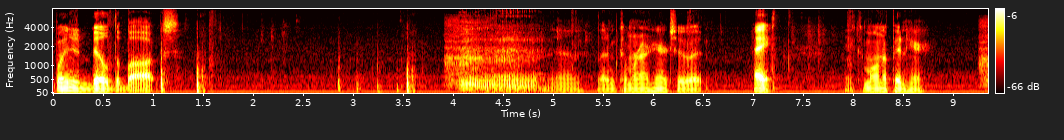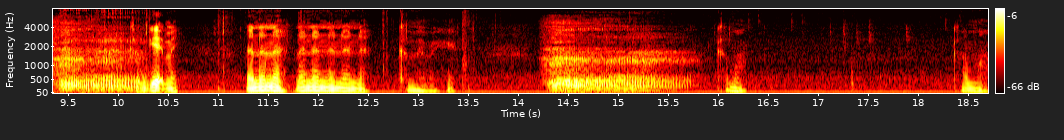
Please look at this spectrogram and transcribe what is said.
We and just build the box. And let him come around here to it. Hey! Hey, come on up in here. Come get me. No, no, no, no, no, no, no, no. Come over here. Come on. Come on.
